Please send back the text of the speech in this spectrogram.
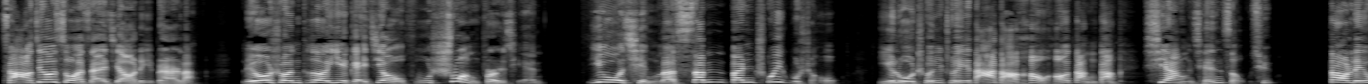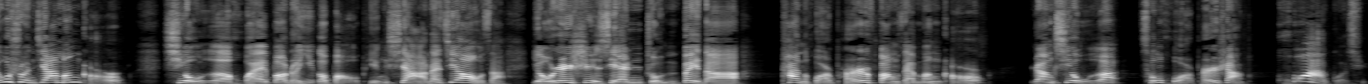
早就坐在轿里边了。刘顺特意给轿夫双份钱，又请了三班吹鼓手，一路吹吹打打，浩浩荡荡向前走去。到刘顺家门口，秀娥怀抱着一个宝瓶下了轿子，有人事先准备的炭火盆放在门口，让秀娥。从火盆上跨过去，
